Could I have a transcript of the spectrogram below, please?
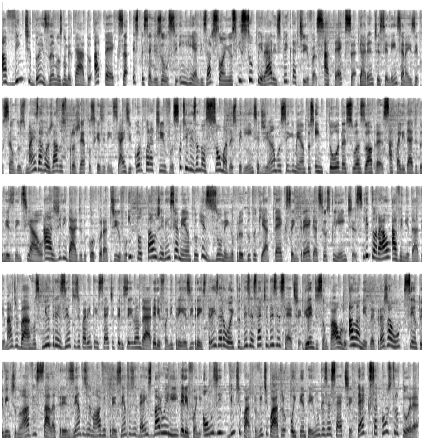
Há 22 anos no mercado, a Texa especializou-se em realizar sonhos e superar expectativas. A Texa garante excelência na execução dos mais arrojados projetos residenciais e corporativos, utilizando a soma da experiência de ambos segmentos em todas suas obras. A qualidade do residencial, a agilidade do corporativo e total gerenciamento resumem o produto que a Texa entrega a seus clientes. Litoral, Avenida Ademar de Barros, 1347, terceiro andar. Telefone 13 3308 1717. Grande São Paulo, Alameda Grajaú, 129, sala 309 310 Barueri. Telefone 11 24 24 81 17. Texa Construtora.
